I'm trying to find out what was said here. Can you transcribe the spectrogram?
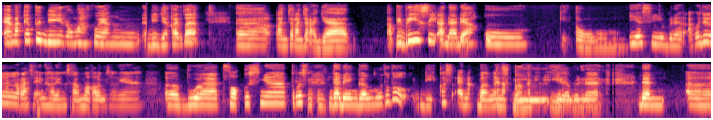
Enaknya tuh di rumahku yang di Jakarta eh, lancar-lancar aja, tapi berisik ada adik aku gitu. Iya sih benar. Aku juga ngerasain hal yang sama kalau misalnya eh, buat fokusnya terus nggak ada yang ganggu tuh tuh di kos enak banget Enak sih. banget, iya, Iya benar. Dan eh,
